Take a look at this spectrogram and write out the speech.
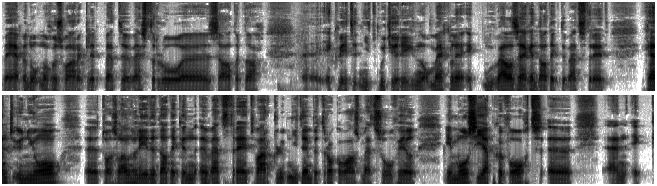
wij hebben ook nog een zware clip met eh, Westerlo eh, zaterdag. Ik weet het niet, moet je rekenen op Mechelen. Ik moet wel zeggen dat ik de wedstrijd Gent-Union, het was lang geleden dat ik een, een wedstrijd waar club niet in betrokken was, met zoveel emotie heb gevolgd. En ik,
